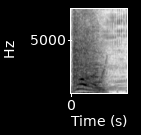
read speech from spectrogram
Fight!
